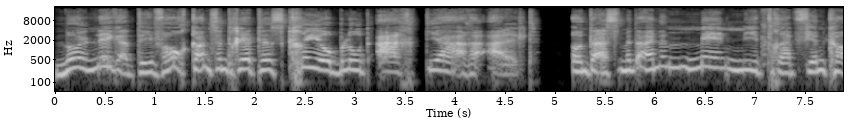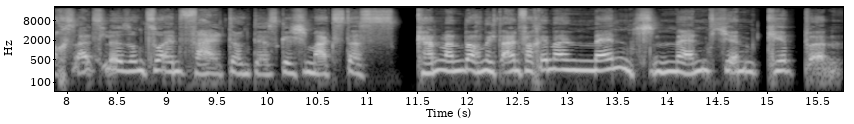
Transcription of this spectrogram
Null negativ, hochkonzentriertes Kryoblut, acht Jahre alt. Und das mit einem Mini-Tröpfchen Kochsalzlösung zur Entfaltung des Geschmacks. Das kann man doch nicht einfach in ein Menschenmännchen kippen.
